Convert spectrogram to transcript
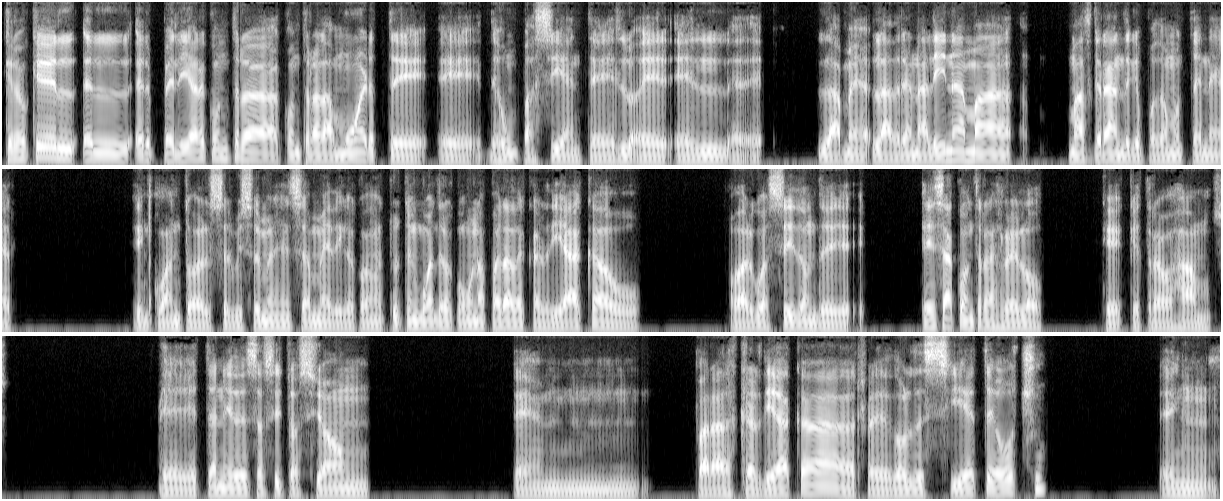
creo que el, el, pelear contra, contra la muerte eh, de un paciente es el, eh, la, adrenalina más, más grande que podemos tener en cuanto al servicio de emergencia médica. Cuando tú te encuentras con una parada cardíaca o, o algo así, donde esa contrarreloj que, que trabajamos. He tenido esa situación en paradas cardíacas alrededor de 7, 8 en,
